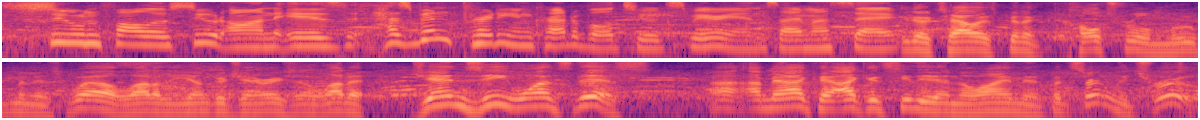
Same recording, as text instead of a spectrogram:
soon follow suit on is has been pretty incredible to experience, I must say. You know, Tali, it's been a cultural movement as well. A lot of the younger generation, a lot of Gen Z wants this. Uh, I mean, I could, I could see the alignment, but certainly true.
